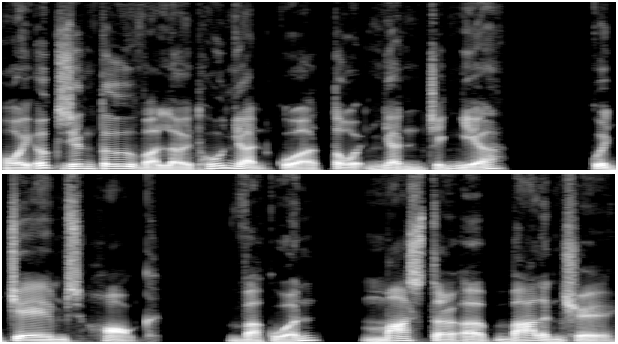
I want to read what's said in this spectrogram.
hồi ức riêng tư và lời thú nhận của tội nhân chính nghĩa của James Hawke và cuốn Master of Ballantrae,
